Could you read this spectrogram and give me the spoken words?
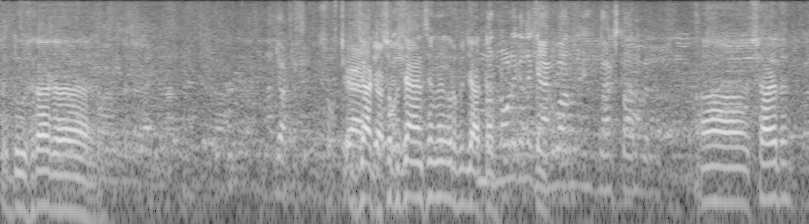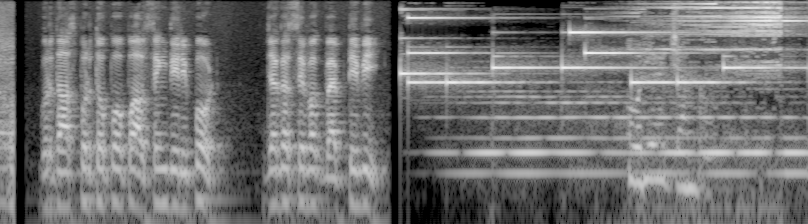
ਤੇ ਦੂਸਰਾ ਜੱਟ। ਜੱਟ ਸੁਖਚੈਨ ਸਿੰਘ ਉਰਫ ਜੱਟ। ਮਰਨ ਵਾਲੇ ਕਹਿੰਦੇ ਗੈਂਗਵਾਰ ਨੇ ਗੈਂਗਸਟਰ ਨੇ ਸ਼ਾਇਦ। ਗੁਰਦਾਸਪੁਰ ਤੋਂ ਭੋਪਾਲ ਸਿੰਘ ਦੀ ਰਿਪੋਰਟ ਜਗਤ ਸੇਵਕ ਵੈਬ ਟੀਵੀ। Audio Jungle.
